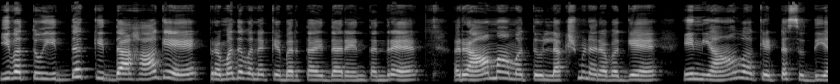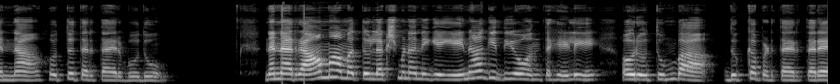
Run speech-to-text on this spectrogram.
ಇವತ್ತು ಇದ್ದಕ್ಕಿದ್ದ ಹಾಗೆ ಪ್ರಮದವನಕ್ಕೆ ಬರ್ತಾ ಇದ್ದಾರೆ ಅಂತಂದ್ರೆ ರಾಮ ಮತ್ತು ಲಕ್ಷ್ಮಣರ ಬಗ್ಗೆ ಇನ್ಯಾವ ಕೆಟ್ಟ ಸುದ್ದಿಯನ್ನ ಹೊತ್ತು ತರ್ತಾ ಇರ್ಬೋದು. ನನ್ನ ರಾಮ ಮತ್ತು ಲಕ್ಷ್ಮಣನಿಗೆ ಏನಾಗಿದೆಯೋ ಅಂತ ಹೇಳಿ ಅವರು ತುಂಬ ದುಃಖ ಪಡ್ತಾ ಇರ್ತಾರೆ,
